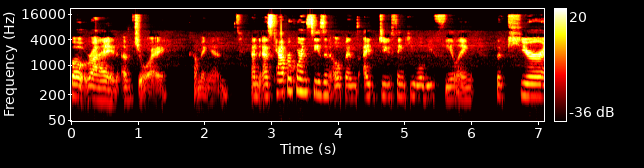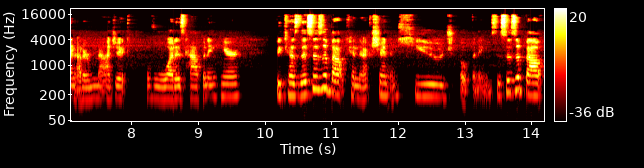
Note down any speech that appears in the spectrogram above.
boat ride of joy coming in. And as Capricorn season opens, I do think you will be feeling the pure and utter magic of what is happening here because this is about connection and huge openings. This is about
